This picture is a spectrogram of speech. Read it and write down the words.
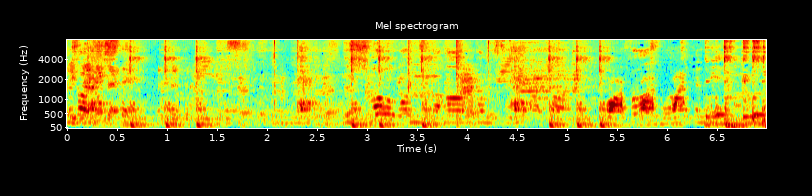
Because I missed it. The slower ones are the harder ones to hit, I find. The fast ones I can hit.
